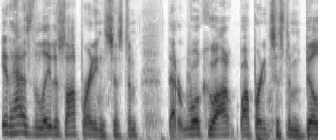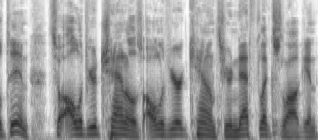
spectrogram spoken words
it has the latest operating system, that Roku operating system built in. So all of your channels, all of your accounts, your Netflix login,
